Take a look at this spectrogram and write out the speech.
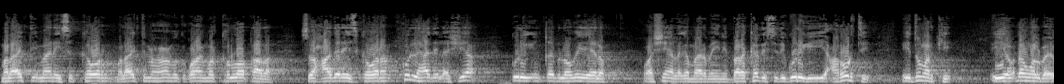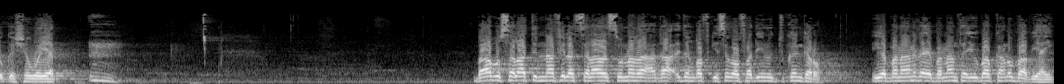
malaaigta imaanaysa ka warran malaaigta maxamedka qur'anka marka loo qaada soo xaadiraysa ka warran kulla hadi alashyaa guriga in qayb looga yeelo waa shay laga maarmayni barakadii sidii gurigii iyo carruurtii iyo dumarkii iyo dhan walba ay u gasho weeyaan. Baabu salaati naafila salaada sunada qaacidan qofki isagoo fadhi inuu tukan karo iyo banaanida ay bannaanta ayuu baabkan u baab yahay.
